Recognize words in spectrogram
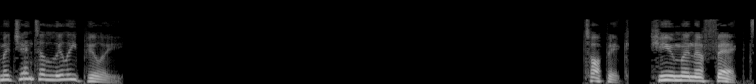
Magenta lily pilly Human effects.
